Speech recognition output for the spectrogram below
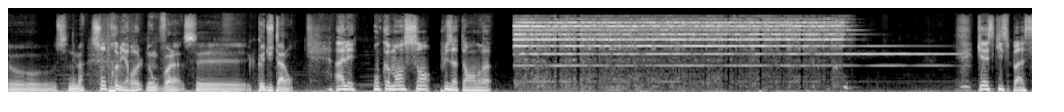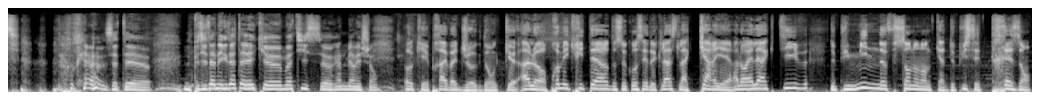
au cinéma. Son premier rôle. Donc voilà, c'est que du talent. Allez, on commence sans plus attendre. Qu'est-ce qui se passe C'était euh, une petite anecdote avec euh, Mathis, euh, rien de bien méchant. Ok, private joke. Donc, alors, premier critère de ce conseil de classe, la carrière. Alors, elle est active depuis 1994, depuis ses 13 ans.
